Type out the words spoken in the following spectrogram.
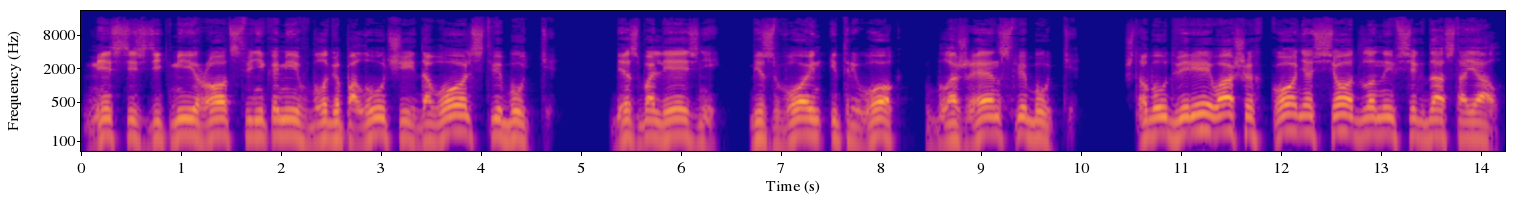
вместе с детьми и родственниками в благополучии и довольстве будьте, без болезней, без войн и тревог, в блаженстве будьте, чтобы у дверей ваших конь оседланный всегда стоял,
